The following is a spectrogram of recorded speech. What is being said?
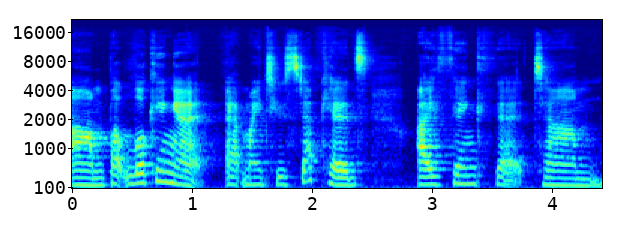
Um, but looking at at my two stepkids, I think that um,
